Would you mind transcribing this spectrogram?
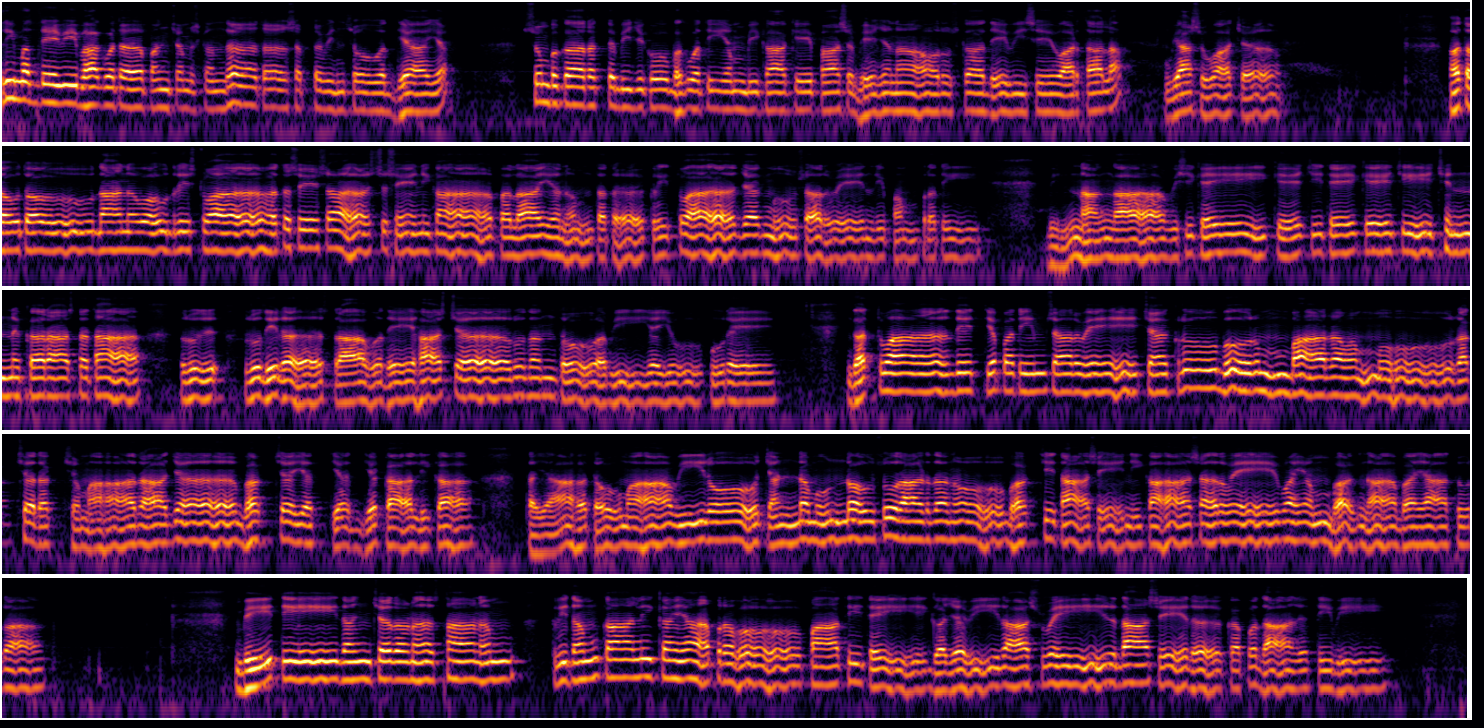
श्रीमद्देवी भागवत पंचम स्कंध सप्तविंशो अध्याय शुंभ का रक्त बीज को भगवती अंबिका के पास भेजना और उसका देवी से वार्तालाप। व्यासुवाच, हतौ तौ दानवौ दृष्ट्वा हतशेषाश्च सैनिका पलायनं तत् कृत्वा जग्मु सर्वे नृपं प्रति भिन्नाङ्गा विशिकै केचिते केचिच्छिन्नकरास्तथा रुधिरस्त्रावदेहाश्च रुदन्तोऽभिययुपुरे गत्वा दैत्यपतिं सर्वे चक्रुभुर्म्बारवं रक्ष रक्ष महाराज भक्षयत्यद्य कालिका तया हतौ महावीरो चण्डमुण्डौ सुरार्दनो भक्षिता सैनिकाः सर्वे वयं भग्ना भयातुरा। भीतिदञ्चरणस्थानं कृतं कालिकया प्रभो पातितै गजवीराश्वैर्दाशेर्कपदातिभिः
